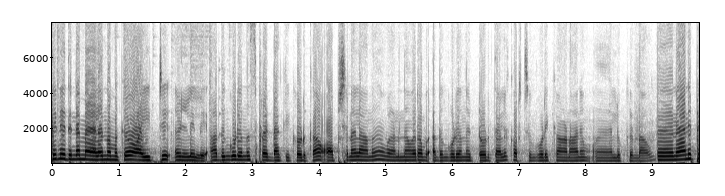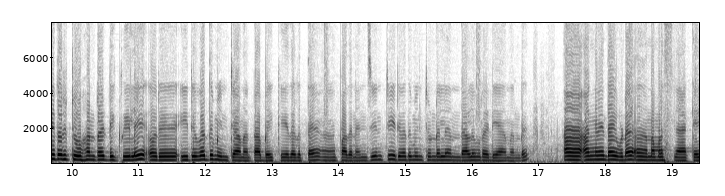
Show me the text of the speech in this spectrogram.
പിന്നെ ഇതിന്റെ മേലെ നമുക്ക് വൈറ്റ് എള്ളില്ലേ അതും കൂടി ഒന്ന് സ്പ്രെഡ് ആക്കി കൊടുക്കുക ഓപ്ഷണലാണ് വേണമെന്നവർ അതും കൂടി ഒന്ന് ഇട്ട് കൊടുത്താൽ കുറച്ചും കൂടി കാണാനും ലുക്ക് ഉണ്ടാവും. ഞാനിപ്പോൾ ഇതൊരു ടു ഹൺഡ്രഡ് ഡിഗ്രിയിൽ ഒരു ഇരുപത് മിനിറ്റ് ആണ് കേട്ടോ ബേക്ക് ചെയ്തെടുത്ത്. പതിനഞ്ച് മിനിറ്റ് ഇരുപത് മിനിറ്റ് ഉണ്ടെങ്കിൽ എന്തായാലും റെഡി ആകുന്നുണ്ട് അങ്ങനെ ഇതാ ഇവിടെ നമ്മൾ സ്നാക്കിൽ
